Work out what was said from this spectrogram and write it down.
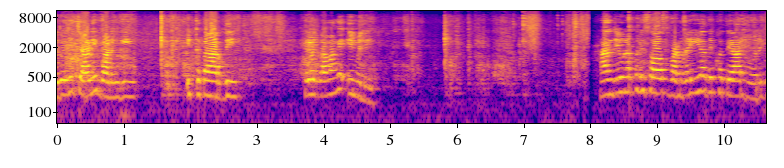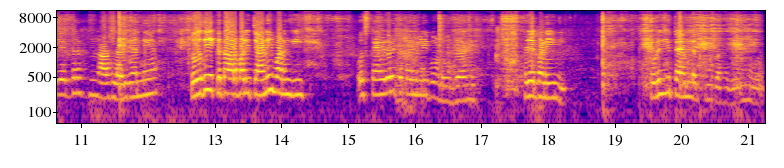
ਜਦੋਂ ਇਹਦੀ ਚਾਣੀ ਬਣ ਗਈ, ਇੱਕ ਤਾਰ ਦੀ, ਫਿਰ ਵਿੱਚ ਪਾਵਾਂਗੇ ਇਮਲੀ। ਹਾਂਜੀ, ਹੁਣ ਆਪਣੀ ਸੌਸ ਬਣ ਰਹੀ ਆ, ਦੇਖੋ ਤਿਆਰ ਹੋ ਰਹੀ ਹੈ ਇੱਧਰ, ਨਾਲ ਹਲਾਈ ਜਾਂਦੇ ਆ। ਜਦੋਂ ਦੀ ਇੱਕ ਤਾਰ ਵਾਲੀ ਚਾਣੀ ਬਣ ਗਈ। ਉਸ ਟਾਈਮ ਦੇ ਵਿੱਚ ਆਪਾਂ ਇਮਲੀ ਪਾਉਣ ਹੋ ਗਿਆ ਹਜੇ ਬਣੀ ਨਹੀਂ। ਥੋੜੀ ਜਿਹੀ ਟਾਈਮ ਲੱਗੂਗਾ ਹਜੇ ਹੋਰ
